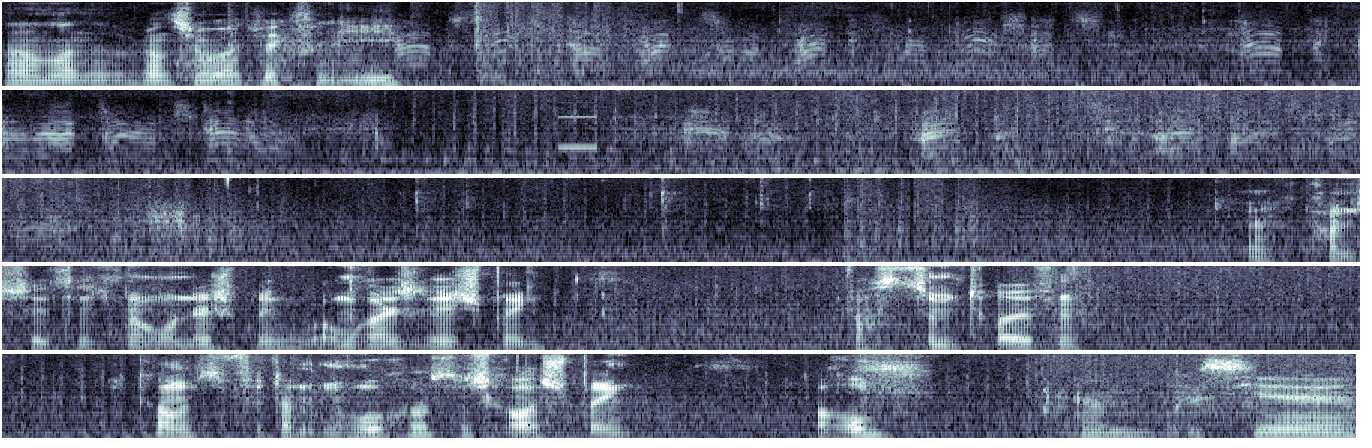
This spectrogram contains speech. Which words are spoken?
Ah, Mann, das ist ganz schön weit weg von E. Kann ich jetzt nicht mehr runterspringen? Warum kann ich nicht springen? Was zum Teufel? Ich kann aus dem verdammten Hochhaus nicht rausspringen. Warum? Ähm, wo ist hier...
